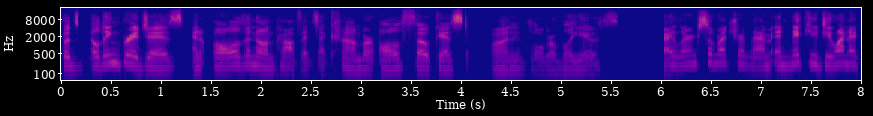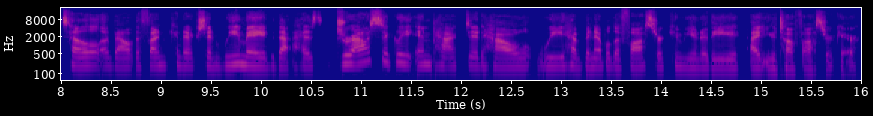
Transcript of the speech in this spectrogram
So it's building bridges, and all the nonprofits that come are all focused on vulnerable youth. I learned so much from them. And Nikki, do you want to tell about the fun connection we made that has drastically impacted how we have been able to foster community at Utah Foster Care?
